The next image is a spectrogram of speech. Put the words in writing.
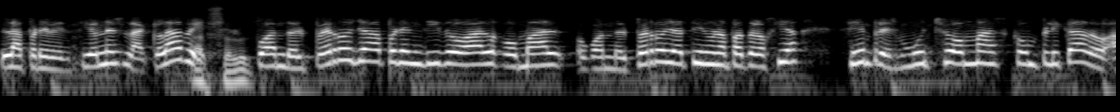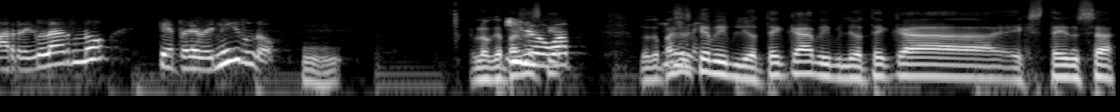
la prevención es la clave. Absoluto. Cuando el perro ya ha aprendido algo mal o cuando el perro ya tiene una patología, siempre es mucho más complicado arreglarlo que prevenirlo. Lo que Y pasa, es que, lo que, pasa es que biblioteca, biblioteca extensa,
